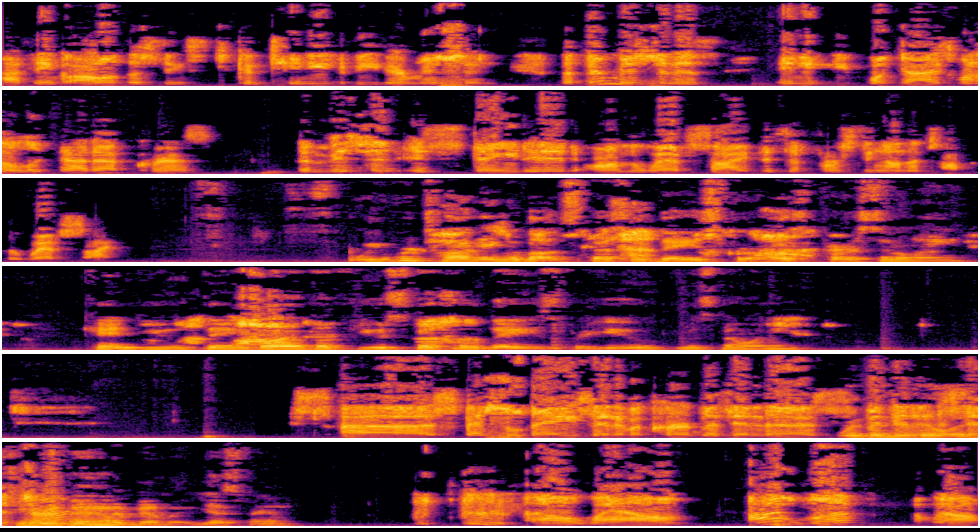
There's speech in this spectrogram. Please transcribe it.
I think all of those things continue to be their mission. But their mission is, and you guys want to look that up, Chris. The mission is stated on the website. It's the first thing on the top of the website. We were talking about special days for us personally. Can you think of a few special days for you, Miss Melanie? Uh, special days that have occurred within the Within the village, center. Within the village. Yes, ma'am. oh wow, I love. Well,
